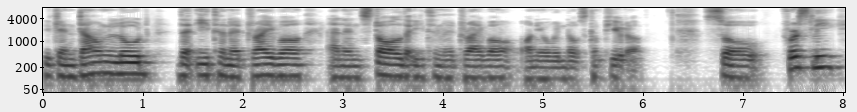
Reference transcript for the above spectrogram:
you can download the Ethernet driver and install the Ethernet driver on your Windows computer. So firstly,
